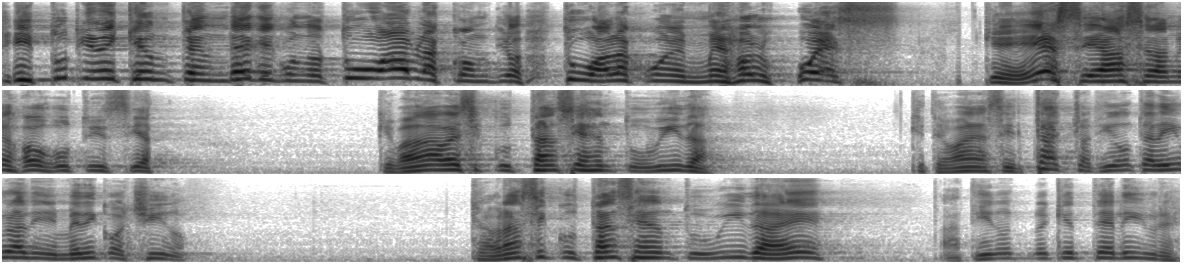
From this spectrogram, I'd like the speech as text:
Y tú tienes que entender que cuando tú hablas con Dios, tú hablas con el mejor juez, que ese hace la mejor justicia que van a haber circunstancias en tu vida que te van a decir, tacho, a ti no te libra ni el médico chino. Que habrán circunstancias en tu vida, eh, a ti no, hay quien te libre.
